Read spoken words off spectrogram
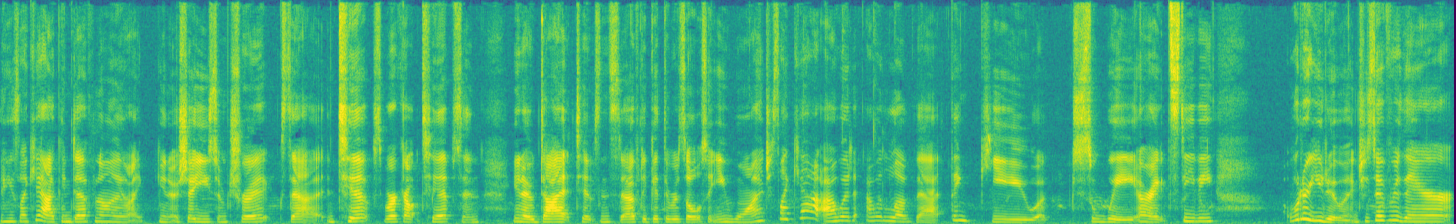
And he's like, "Yeah, I can definitely like you know show you some tricks uh, and tips, workout tips, and you know diet tips and stuff to get the results that you want." She's like, "Yeah, I would, I would love that. Thank you, sweet. All right, Stevie, what are you doing?" She's over there.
